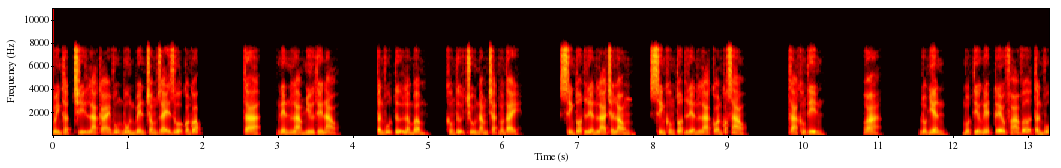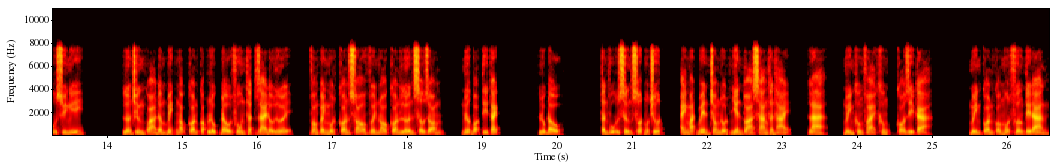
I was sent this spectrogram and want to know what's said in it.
mình thật chỉ là cái vũng bùn bên trong dãy rủa con cóc. Ta, nên làm như thế nào? Tân vũ tự lẩm bẩm, không tự chủ nắm chặt ngón tay. Sinh tốt liền là chân long, sinh không tốt liền là con cóc sao? Ta không tin. Hoa. Đột nhiên, một tiếng nết kêu phá vỡ tần vũ suy nghĩ. Lớn chừng quả đấm bích ngọc con cóc lục đầu phun thật dài đầu lưỡi, vòng quanh một con so với nó còn lớn sâu gióm, nước bọt tí tách. Lục đầu. Tần vũ sửng sốt một chút, ánh mắt bên trong đột nhiên tỏa sáng thần thái, là, mình không phải không có gì cả. Mình còn có một phương tế đàn,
